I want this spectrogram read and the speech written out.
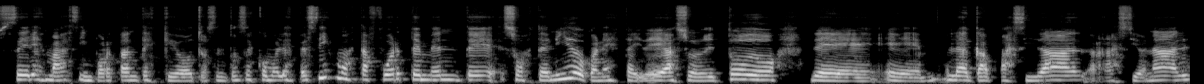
seres más importantes que otros. Entonces, como el especismo está fuertemente sostenido con esta idea, sobre todo de eh, la capacidad racional,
